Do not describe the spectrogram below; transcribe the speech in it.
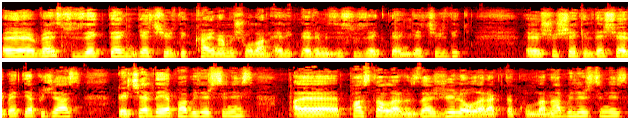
Ee, ve süzekten geçirdik. Kaynamış olan eriklerimizi süzekten geçirdik. Ee, şu şekilde şerbet yapacağız. Reçel de yapabilirsiniz. Ee, pastalarınızda jöle olarak da kullanabilirsiniz.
